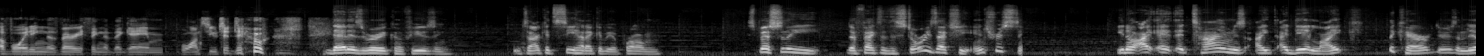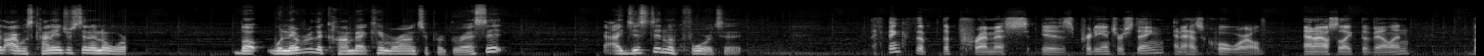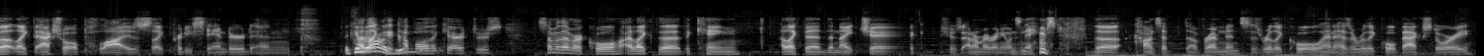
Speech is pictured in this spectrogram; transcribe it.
avoiding the very thing that the game wants you to do. That is very confusing. So I could see how that could be a problem, especially the fact that the story is actually interesting. You know, I at, at times I I did like the characters and did I was kind of interested in the world, but whenever the combat came around to progress it, I just didn't look forward to it. I think the the premise is pretty interesting and it has a cool world, and I also like the villain, but like the actual plot is like pretty standard and I like a couple of the characters. Some of them are cool. I like the the king. I like the the night chick. She was I don't remember anyone's names. The concept of remnants is really cool and it has a really cool backstory.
